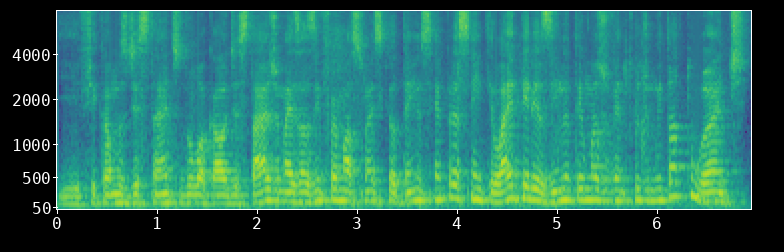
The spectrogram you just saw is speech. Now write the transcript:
e, e, ficamos distantes do local de estágio, mas as informações que eu tenho sempre assim, que lá em Teresina tem uma juventude muito atuante.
